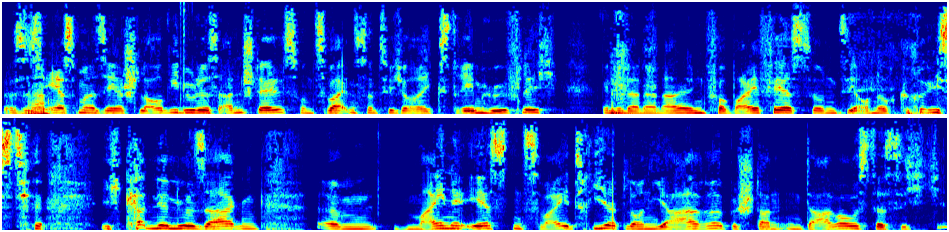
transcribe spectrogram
das ist ja. erstmal sehr schlau, wie du das anstellst und zweitens natürlich auch extrem höflich, wenn du dann an allen vorbeifährst und sie auch noch grüßt. Ich kann dir nur sagen, ähm, meine ersten zwei Triathlon-Jahre bestanden daraus, dass ich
